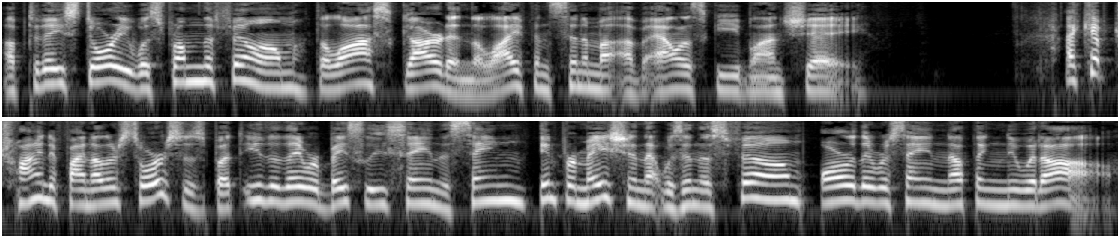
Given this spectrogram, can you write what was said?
of today's story was from the film The Lost Garden The Life and Cinema of Alice Guy Blanchet. I kept trying to find other sources, but either they were basically saying the same information that was in this film, or they were saying nothing new at all.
